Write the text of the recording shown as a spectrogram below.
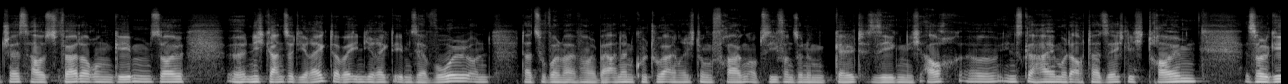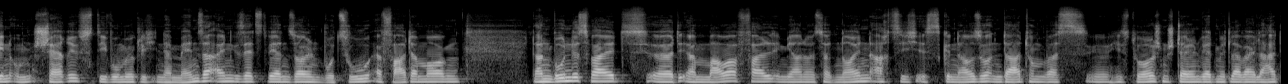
Jazzhaus-Förderung geben soll. Äh, nicht ganz so direkt, aber indirekt eben sehr wohl. Und dazu wollen wir einfach mal bei anderen Kultureinrichtungen fragen, ob sie von so einem Geldsegen nicht auch äh, insgeheim oder auch tatsächlich träumen. Es soll gehen um Sheriffs, die womöglich in der Mensa eingesetzt werden sollen. Wozu erfahrt er Morgen. Dann bundesweit äh, der Mauerfall im Jahr 1989 ist genauso ein Datum, was äh, historischen Stellenwert mittlerweile hat,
